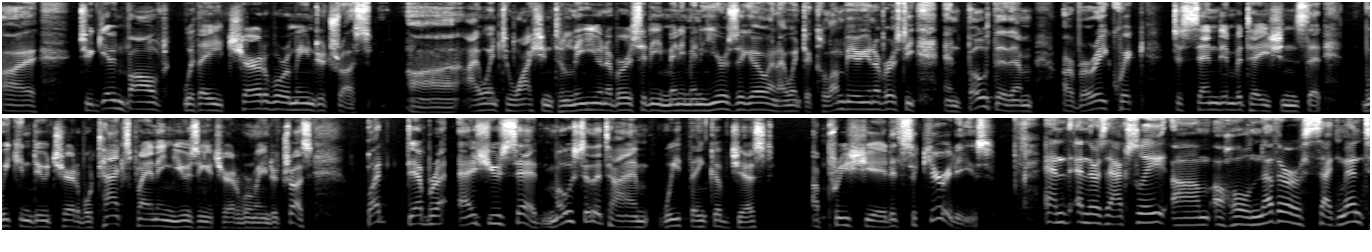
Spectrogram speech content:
uh, to get involved with a charitable remainder trust. Uh, I went to Washington Lee University many, many years ago, and I went to Columbia University, and both of them are very quick to send invitations that we can do charitable tax planning using a charitable remainder trust. But, Deborah, as you said, most of the time we think of just appreciated securities. And and there's actually um, a whole nother segment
